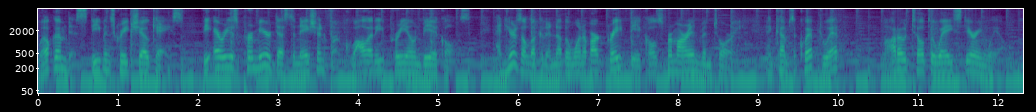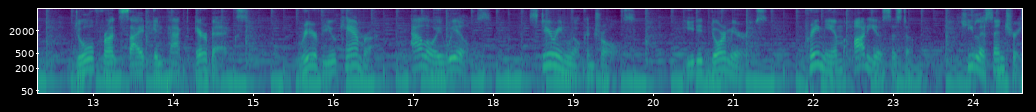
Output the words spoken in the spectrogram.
Welcome to Stevens Creek Showcase, the area's premier destination for quality pre owned vehicles. And here's a look at another one of our great vehicles from our inventory and comes equipped with auto tilt away steering wheel, dual front side impact airbags, rear view camera, alloy wheels, steering wheel controls, heated door mirrors, premium audio system, keyless entry,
